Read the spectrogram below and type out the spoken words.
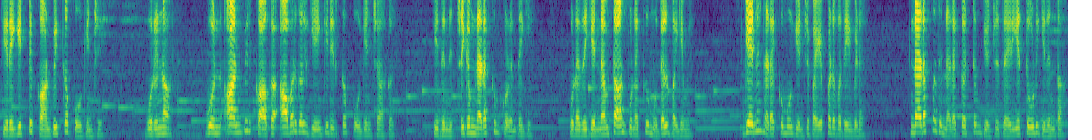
திரையிட்டு காண்பிக்கப் போகின்றேன். ஒரு நாள் உன் அன்பிற்காக அவர்கள் ஏங்கி நிற்கப் போகின்றார்கள். இது நிச்சயம் நடக்கும் குழந்தையே. உனது எண்ணம் தான் உனக்கு முதல் பயமே. என்ன நடக்குமோ என்று பயப்படுவதை விட நடப்பது நடக்கட்டும் என்று தைரியத்தோடு இருந்தால்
